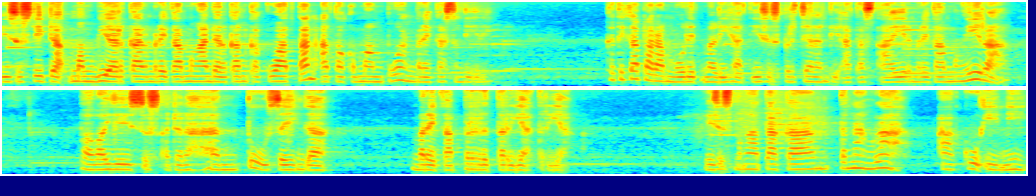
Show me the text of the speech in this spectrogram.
Yesus tidak membiarkan mereka mengandalkan kekuatan atau kemampuan mereka sendiri. Ketika para murid melihat Yesus berjalan di atas air, mereka mengira bahwa Yesus adalah hantu sehingga mereka berteriak-teriak. Yesus mengatakan, "Tenanglah, aku ini,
